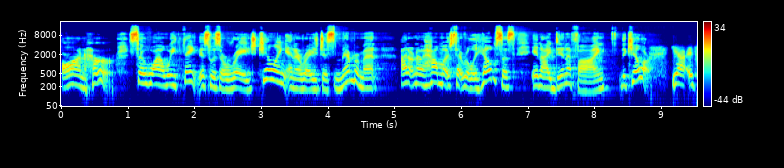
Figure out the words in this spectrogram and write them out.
on her. So while we think this was a rage killing and a rage dismemberment, I don't know how much that really helps us in identifying the killer. Yeah, it's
